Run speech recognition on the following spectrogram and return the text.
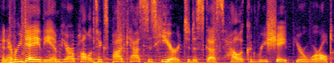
And every day, the NPR Politics Podcast is here to discuss how it could reshape your world.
